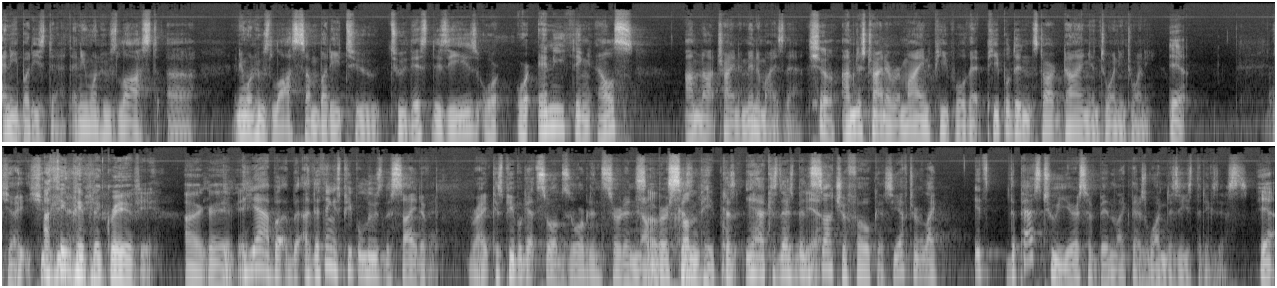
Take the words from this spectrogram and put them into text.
anybody's death. Anyone who's lost, uh, anyone who's lost somebody to, to this disease or, or anything else, I'm not trying to minimize that. Sure. I'm just trying to remind people that people didn't start dying in 2020. yeah. Yeah, I think people agree with you. I agree with you. Yeah, but, but the thing is, people lose the sight of it, right? Because people get so absorbed in certain numbers. some people. Cause, yeah, because there's been Yeah. such a focus. You have to like it's the past two years have been like there's one disease that exists. Yeah,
